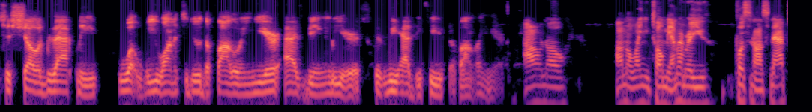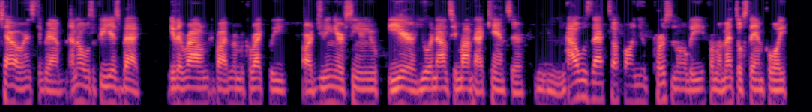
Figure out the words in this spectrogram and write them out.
to show exactly what we wanted to do the following year as being leaders because we had the keys the following year. I don't know i don't know when you told me. I remember you posted on snapchat or instagram. I know it was a few years back. Either around if i remember correctly our junior or senior year you announced your mom had cancer. Mm-hmm. how was that tough on you personally from a mental standpoint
